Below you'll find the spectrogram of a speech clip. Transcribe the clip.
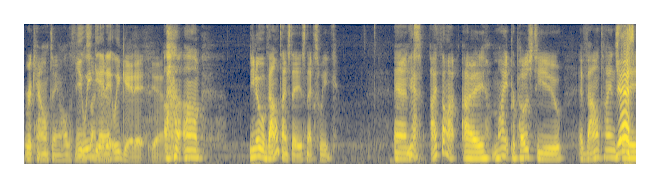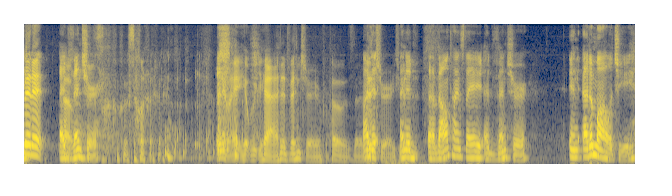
recounting all the things. You, we I get know. it. We get it. Yeah. You know, Valentine's Day is next week, and Yeah. I thought I might propose to you a Valentine's yes, Day Bennett. adventure. Oh. Anyway, yeah, an adventure proposed. An An- adventure. Should an ad, a Valentine's Day adventure in etymology.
